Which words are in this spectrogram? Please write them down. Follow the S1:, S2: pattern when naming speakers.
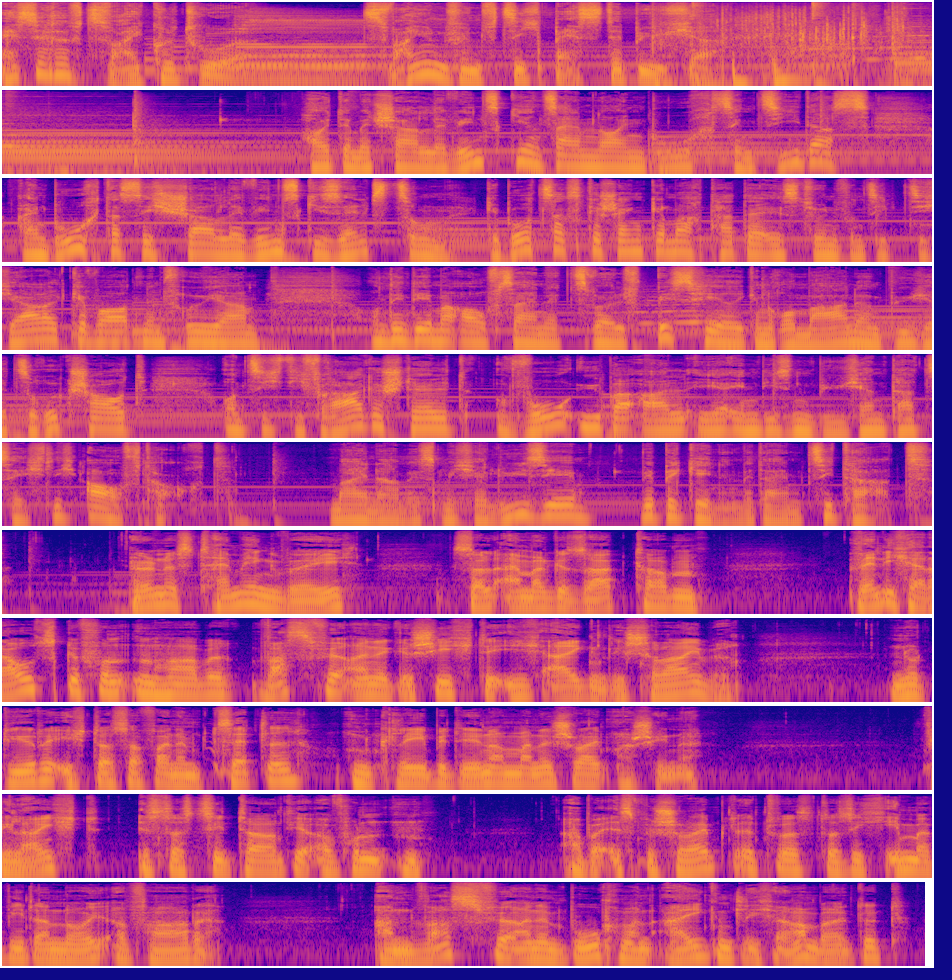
S1: SRF 2 Kultur 52 beste Bücher.
S2: Heute mit Charles Lewinsky und seinem neuen Buch Sind Sie das? Ein Buch, das sich Charles Lewinsky selbst zum Geburtstagsgeschenk gemacht hat. Er ist 75 Jahre alt geworden im Frühjahr und indem er auf seine zwölf bisherigen Romane und Bücher zurückschaut und sich die Frage stellt, wo überall er in diesen Büchern tatsächlich auftaucht. Mein Name ist Michael Lysier. Wir beginnen mit einem Zitat.
S3: Ernest Hemingway soll einmal gesagt haben, wenn ich herausgefunden habe, was für eine Geschichte ich eigentlich schreibe, notiere ich das auf einem Zettel und klebe den an meine Schreibmaschine. Vielleicht ist das Zitat ja erfunden, aber es beschreibt etwas, das ich immer wieder neu erfahre. An was für einem Buch man eigentlich arbeitet,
